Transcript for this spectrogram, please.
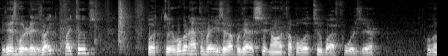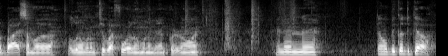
it is what it is, right? Right, tubes? But uh, we're going to have to raise it up. we got it sitting on a couple of 2x4s there. We're going to buy some uh, aluminum, 2x4 aluminum, and then put it on. And then, uh, then we'll be good to go.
